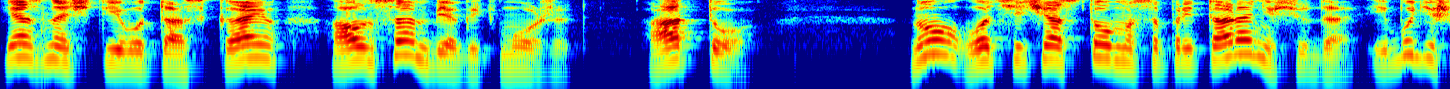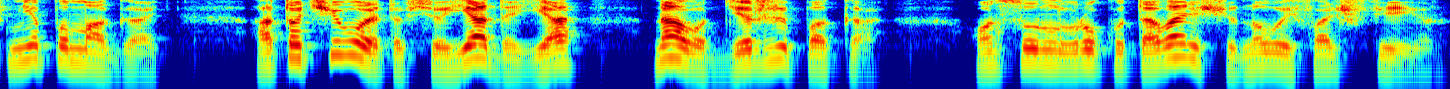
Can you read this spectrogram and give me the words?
я, значит, его таскаю, а он сам бегать может. А то. Ну, вот сейчас Томаса притараню сюда, и будешь мне помогать. А то чего это все, я да я. На вот, держи пока. Он сунул в руку товарищу новый фальшфейер.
